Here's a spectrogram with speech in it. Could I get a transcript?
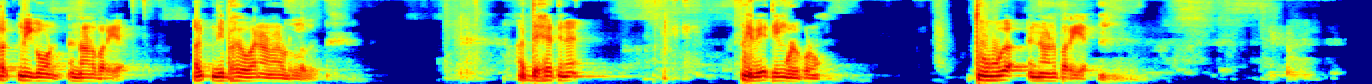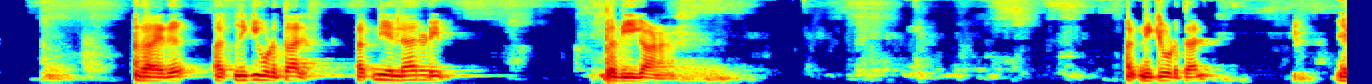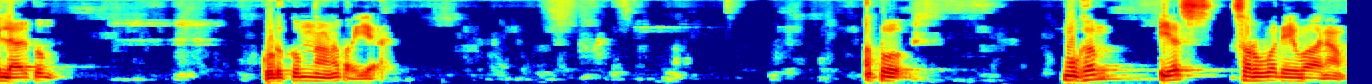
അഗ്നികോൺ എന്നാണ് പറയുക അഗ്നി ഭഗവാനാണ് അവിടെ ഉള്ളത് അദ്ദേഹത്തിന് നിവേദ്യം കൊടുക്കണം. തൂവ എന്നാണ് പറയുക അതായത് അഗ്നിക്ക് കൊടുത്താൽ അഗ്നി എല്ലാവരുടെയും പ്രതീകാണ്. അഗ്നിക്ക് കൊടുത്താൽ എല്ലാവർക്കും കൊടുക്കും എന്നാണ് പറയുക. അപ്പോ മുഖം യസ് സർവദേവാനാം.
